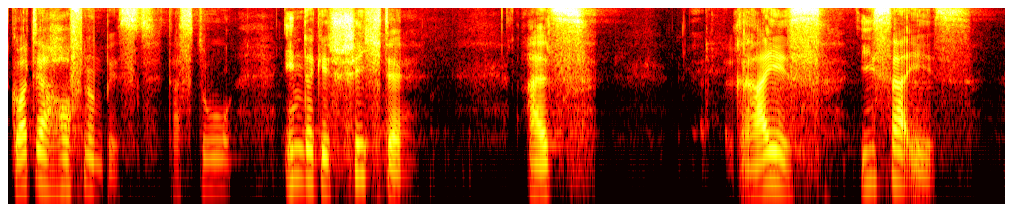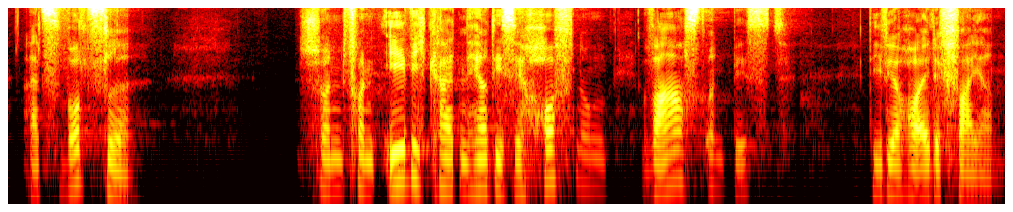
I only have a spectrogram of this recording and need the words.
Gott der Hoffnung bist, dass du in der Geschichte als Reis Isais, als Wurzel schon von Ewigkeiten her diese Hoffnung warst und bist, die wir heute feiern.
